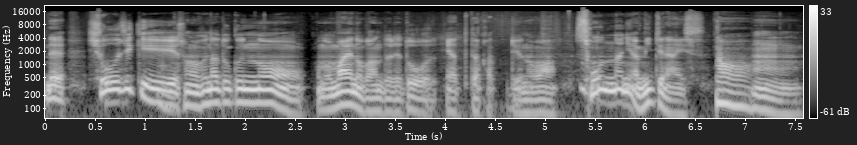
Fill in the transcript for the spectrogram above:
で正直その船戸君のこの前のバンドでどうやってたかっていうのはそんなには見てないです、あうーん、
